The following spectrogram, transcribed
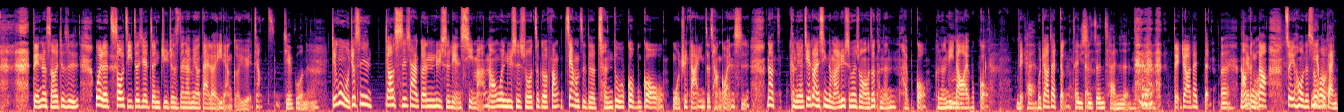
对，那时候就是为了收集这些证据，就是在那边又待了一两个月这样子。结果呢？结果我就是。就要私下跟律师联系嘛，然后问律师说这个方这样子的程度够不够我去打赢这场官司？那可能有阶段性的嘛，律师会说哦，这可能还不够，可能力道还不够。嗯、对，我就要再等，再等。律师真残忍。对对，就要再等，嗯，然后等到最后的时候，你也不敢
